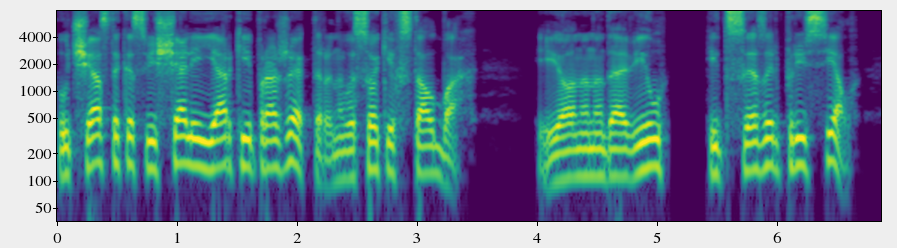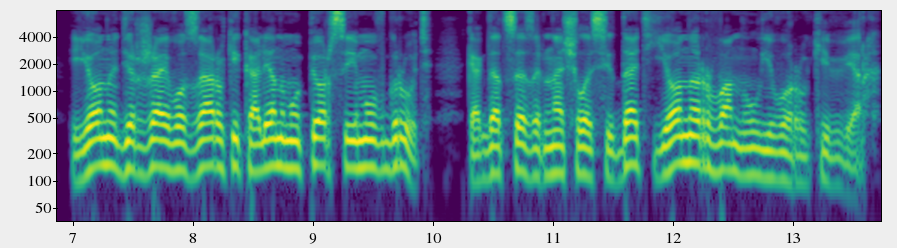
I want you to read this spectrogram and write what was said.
Участок освещали яркие прожекторы на высоких столбах. Йона надавил, и Цезарь присел. Йона, держа его за руки, коленом уперся ему в грудь. Когда Цезарь начал оседать, Йона рванул его руки вверх.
